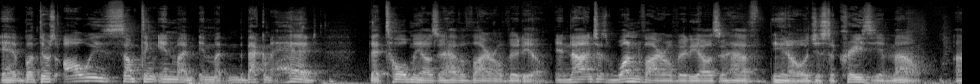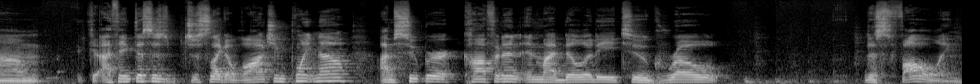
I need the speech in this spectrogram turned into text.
And, but there's always something in my, in my in the back of my head that told me I was gonna have a viral video, and not just one viral video. I was gonna have you know just a crazy amount. Um, I think this is just like a launching point now. I'm super confident in my ability to grow this following,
